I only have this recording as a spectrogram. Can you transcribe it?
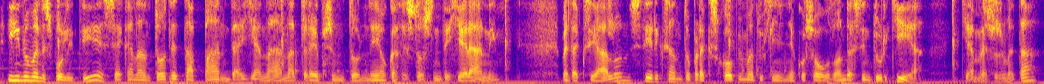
Οι Ηνωμένες Πολιτείες έκαναν τότε τα πάντα για να ανατρέψουν το νέο καθεστώς στην Τεχεράνη. Μεταξύ άλλων, στήριξαν το πραξικόπημα του 1980 στην Τουρκία και αμέσως μετά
